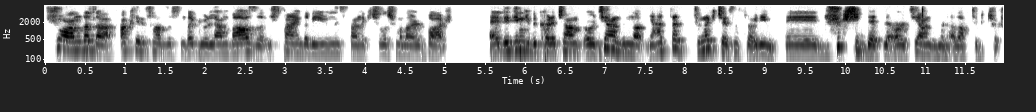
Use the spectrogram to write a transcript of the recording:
şu anda da Akdeniz Havzası'nda görülen bazı İspanya'da ve Yunanistan'daki çalışmalar var. E, dediğim gibi Karaçam örtü yangınına, yani hatta tırnak içerisinde söyleyeyim, e, düşük şiddetli örtü yangınına adapte bir tür.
